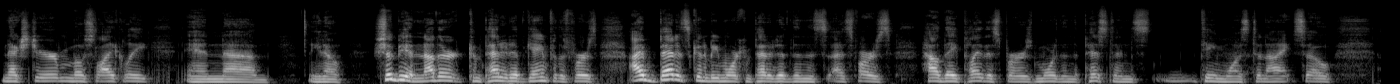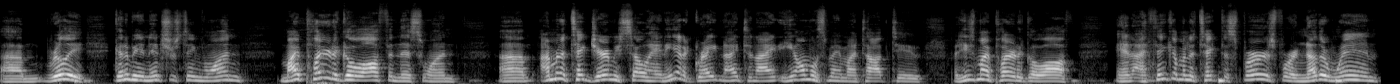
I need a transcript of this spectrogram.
next year, most likely, and um, you know should be another competitive game for the Spurs. I bet it's going to be more competitive than this as far as how they play the Spurs more than the Pistons team was tonight. So, um, really going to be an interesting one. My player to go off in this one. Um, I'm going to take Jeremy Sochan. He had a great night tonight. He almost made my top two, but he's my player to go off. And I think I'm going to take the Spurs for another win,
